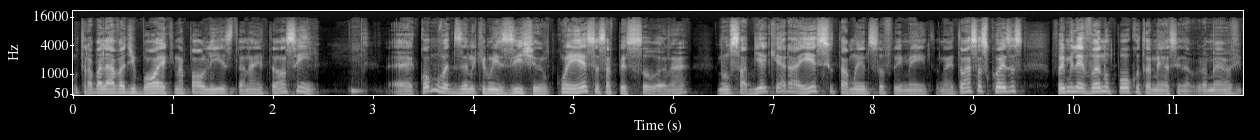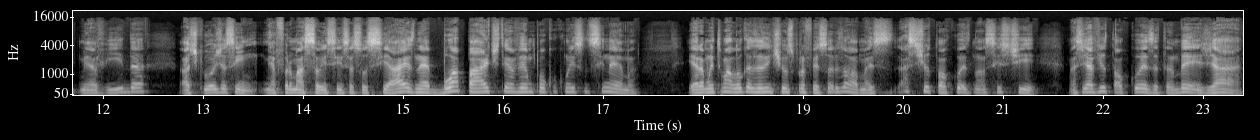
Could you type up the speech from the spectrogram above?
Eu trabalhava de boy aqui na Paulista, né? Então, assim, é, como vou dizendo que não existe? Eu conheço essa pessoa, né? Não sabia que era esse o tamanho do sofrimento, né? Então, essas coisas foi me levando um pouco também, assim, pra minha, minha vida. Acho que hoje, assim, minha formação em ciências sociais, né? Boa parte tem a ver um pouco com isso do cinema. E era muito maluco, às vezes a gente tinha uns professores, ó, oh, mas assistiu tal coisa? Não, assisti. Mas você já viu tal coisa também? Já.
